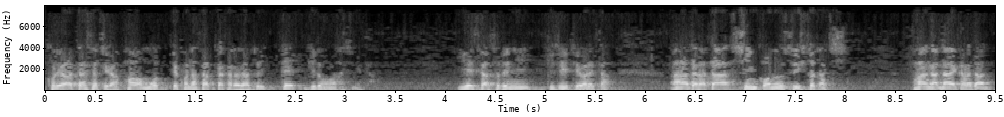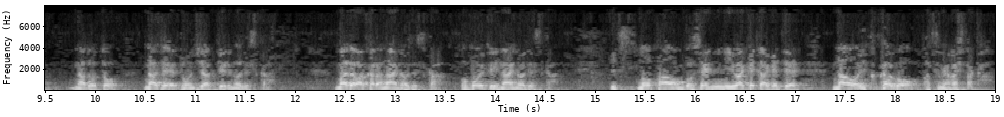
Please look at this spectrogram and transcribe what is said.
これは私たちがパンを持ってこなかったからだと言って議論を始めた。イエスはそれに気づいて言われた。あなた方信仰の薄い人たちパンがないからだなどとなぜ論じ合っているのですか？まだわからないのですか？覚えていないのですか？5つのパンを5000人に分けてあげてなお幾かごを集めましたか？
